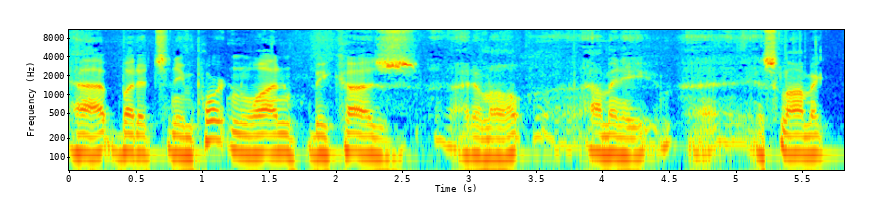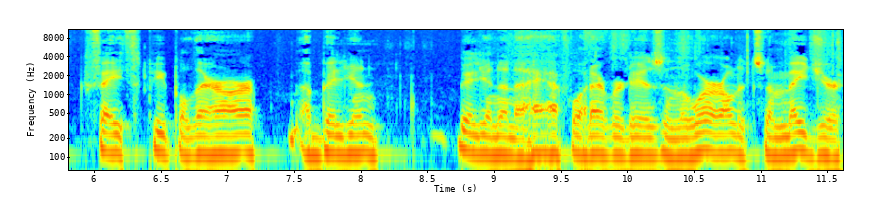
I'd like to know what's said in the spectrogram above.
Uh, but it's an important one because I don't know how many uh, Islamic faith people there are, a billion, billion and a half, whatever it is in the world. It's a major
